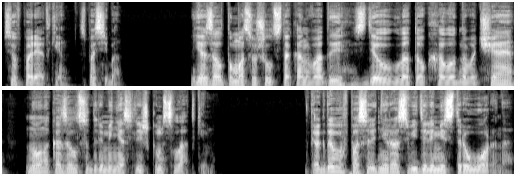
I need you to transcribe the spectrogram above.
Все в порядке. Спасибо. Я залпом осушил стакан воды, сделал глоток холодного чая, но он оказался для меня слишком сладким. Когда вы в последний раз видели мистера Уоррена?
